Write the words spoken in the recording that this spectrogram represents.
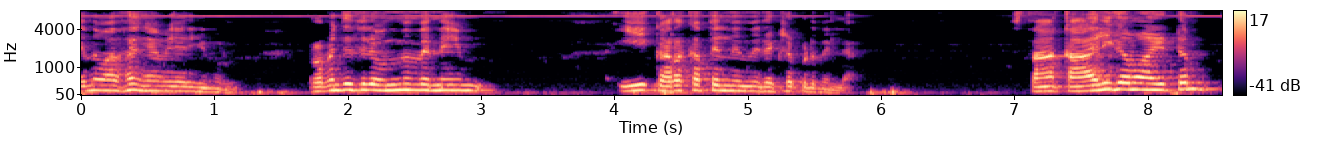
എന്ന് മാത്രമേ ഞാൻ വിചാരിക്കുന്നുള്ളൂ. പ്രപഞ്ചത്തിലെ ഒന്നും തന്നെയും ഈ കറക്കത്തിൽ നിന്ന് രക്ഷപ്പെടുന്നില്ല. സ്ഥാ കാലികമായിട്ടും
